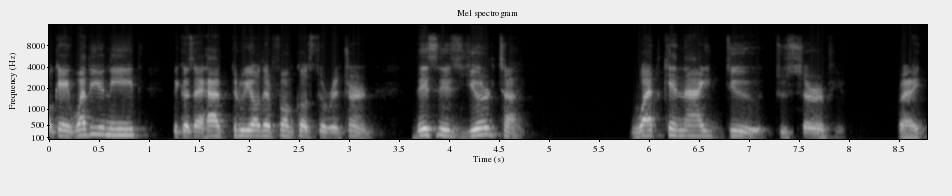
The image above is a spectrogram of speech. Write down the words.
okay, what do you need? Because I have three other phone calls to return. This is your time. What can I do to serve you, right?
